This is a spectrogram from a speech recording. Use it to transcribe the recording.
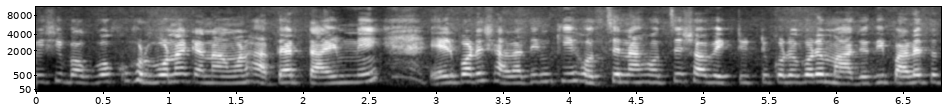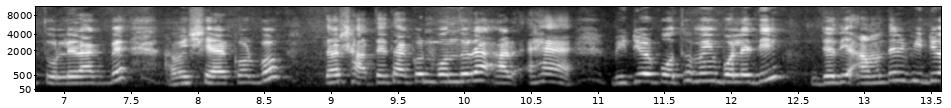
বেশি বকবক করব না কেন, আমার হাতে আর টাইম নেই। এরপরে সারাদিন কি হচ্ছে না হচ্ছে সব একটু একটু করে করে মা যদি পারে তো তুলে রাখবে, আমি শেয়ার করব। তো সাথে থাকুন বন্ধুরা, আর হ্যাঁ ভিডিওর প্রথমেই বলে দিই, যদি আমাদের ভিডিও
